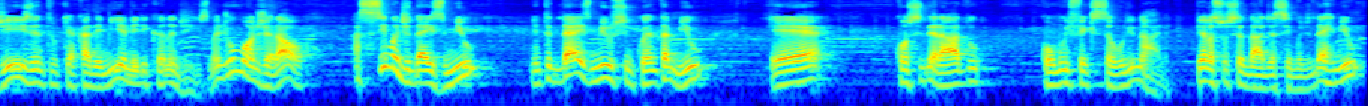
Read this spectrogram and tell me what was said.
diz, entre o que a academia americana diz. Mas de um modo geral, acima de 10 mil, entre 10 mil e 50 mil, é considerado como infecção urinária. Pela sociedade acima de 10 mil,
